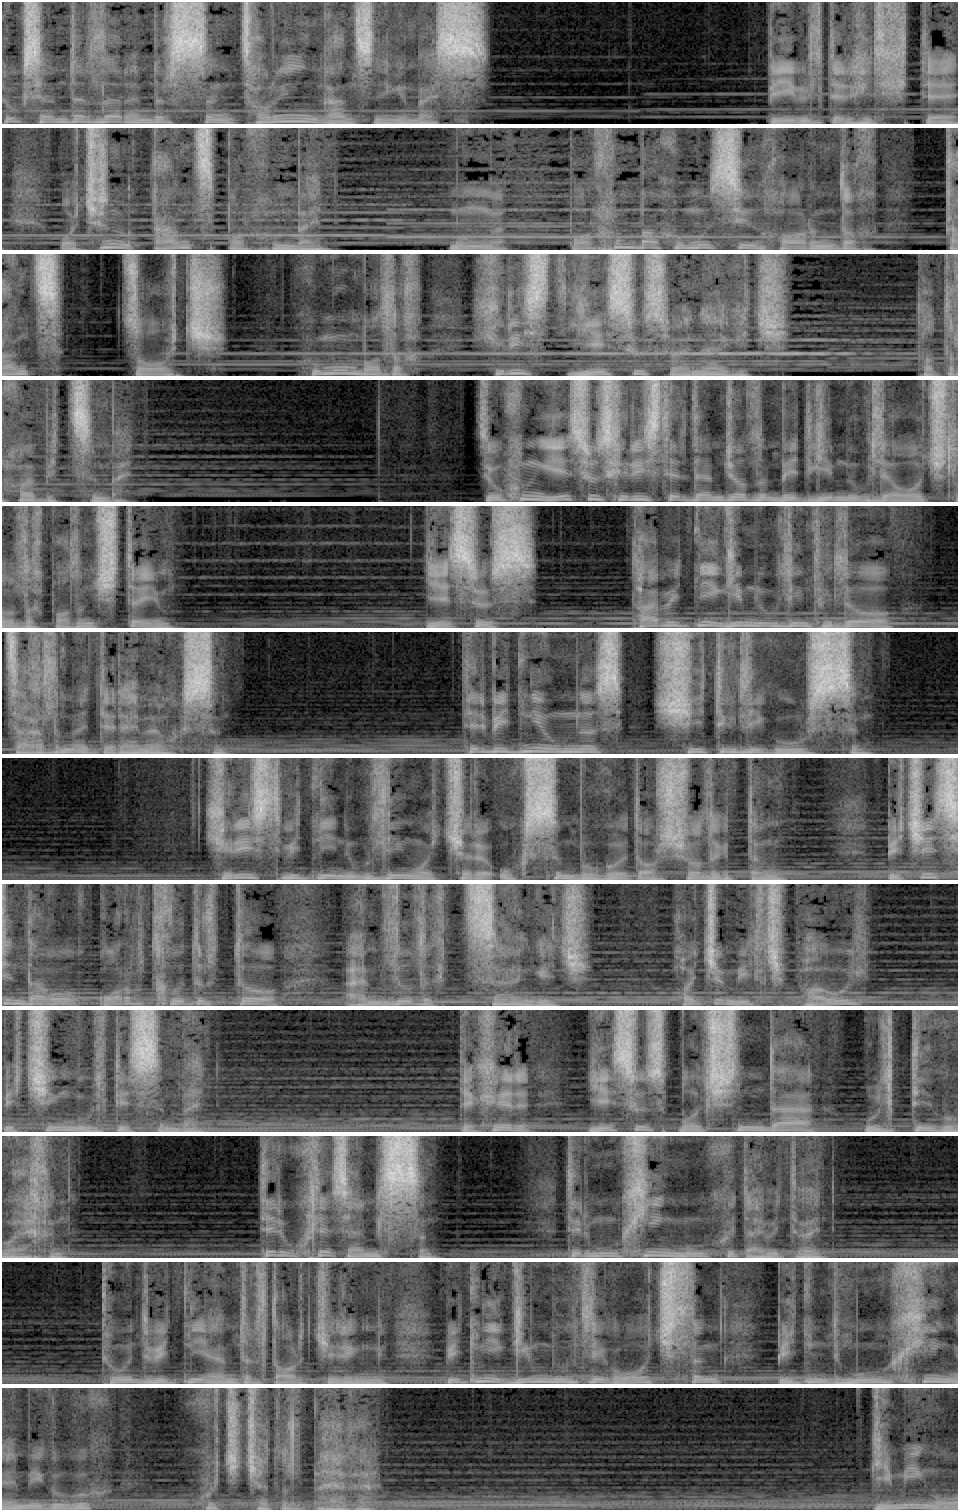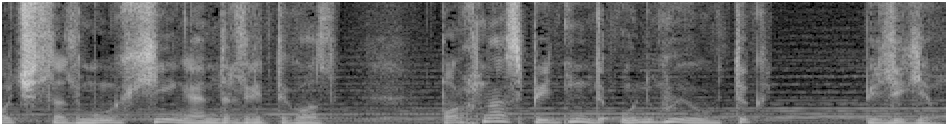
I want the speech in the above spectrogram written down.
төгс амьдралаар амьдарсан цорын ганц нэгэн байсан. Библиэлд хэлэхдээ учир нь ганц бурхан байна. Мөн бурхан ба хүмүүсийн хоорондох ганц зууч хүмүүн болох Христ Есүс байна гэж тодорхой бичсэн байна. Зөвхөн Есүс Христээр дамжуулан бид гим нүглээ уучлуулах боломжтой юм. Есүс та бидний гим нүглийн төлөө загалмай дээр амиа өгсөн. Тэр бидний өмнөөс шийтгэлийг үүрсэн. Христ бидний нүглийн учир өгсөн бөгөөд оршуулгдан бичээсийн дагуу 3 дахь өдөртөө амьлуулагдсан гэж хожим илч Паул бичин үлдээсэн байна. Тэгэхээр Есүс булшиндаа үлдээгүй байх нь. Тэр үхлээс амилсан. Тэр мөнхийн мөнхөд амьд байна. Түүнд бидний амьдралд орж ирэн бидний гим нүглийг уучлан бидэнд мөнхийн амийг өгөх хүч чадал байгаа. Гмийн уучлал мөнхийн амьдрал гэдэг бол Бурханаас бидэнд үнгүй өгдөг бэлэг юм.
